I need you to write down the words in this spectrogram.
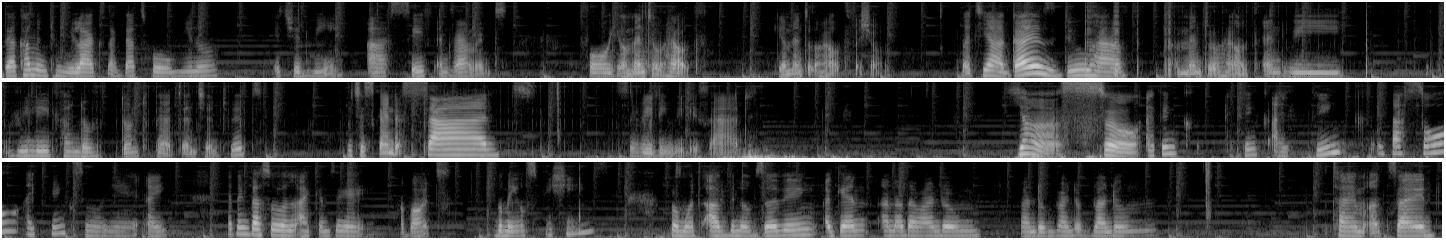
they're coming to relax. Like that's home, you know. It should be a safe environment for your mental health. Your mental health for sure. But yeah, guys do have a mental health, and we really kind of don't pay attention to it, which is kind of sad. It's really, really sad. Yeah, so I think I think I think that's all. I think so. Yeah, I I think that's all I can say about the male species from what I've been observing. Again, another random, random, random, random time outside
